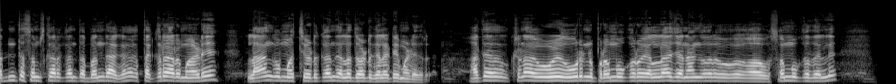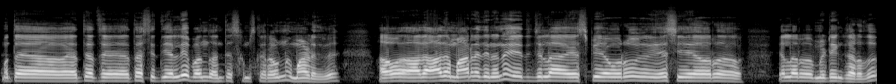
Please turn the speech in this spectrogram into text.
ಅಂಥ ಸಂಸ್ಕಾರಕ್ಕಂತ ಬಂದಾಗ ತಕರಾರು ಮಾಡಿ ಲಾಂಗು ಮಚ್ಚಿ ಹಿಡ್ಕೊಂಡು ಎಲ್ಲ ದೊಡ್ಡ ಗಲಾಟೆ ಮಾಡಿದರು. ಅದೇ ಕ್ಷಣ ಊರಿನ ಪ್ರಮುಖರು ಎಲ್ಲ ಜನಾಂಗದ ಸಮ್ಮುಖದಲ್ಲಿ ಮತ್ತು ಯಥ ಯಥಾಸ್ಥಿತಿಯಲ್ಲಿ ಬಂದು ಅಂತ್ಯ ಸಂಸ್ಕಾರವನ್ನು ಮಾಡಿದ್ವಿ. ಅವ ಅದಾದ ಮಾರನೇ ದಿನವೇ ಜಿಲ್ಲಾ ಎಸ್ ಪಿ ಅವರು, ಎ ಸಿ ಅವರು ಎಲ್ಲರೂ ಮೀಟಿಂಗ್ ಕರೆದು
